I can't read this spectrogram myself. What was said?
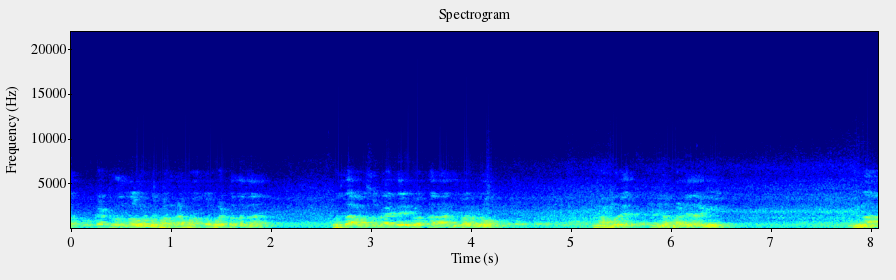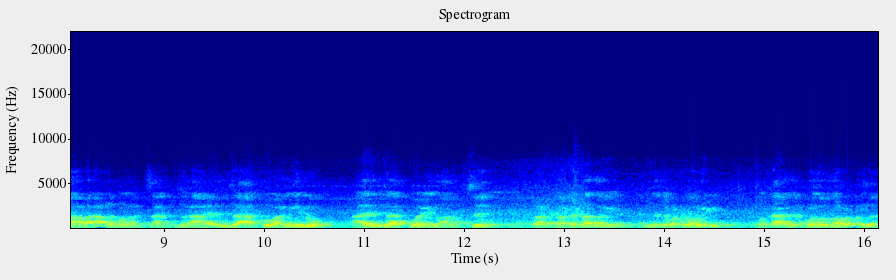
അത് കെട്ടുന്നതുകൊണ്ട് പറഞ്ഞു. അപ്പോൾ അന്ന് പെട്ടെന്ന് തന്നെ ഒരു താമസമായിട്ട് ഇരുപത്തിനാലാം തീയതി പറഞ്ഞു നമ്മൾ ഇന്ന് പണി ഇറങ്ങി ഇന്ന് ആൾ മണച്ചാൽ ഇന്നലെ ആയിരം ചാക്ക് വാങ്ങിയിരുന്നു. ആയിരം ചാക്ക് വാങ്ങി നിറച്ച് കെട്ടാൻ തുടങ്ങി. എന്നിട്ട് വെള്ളം ഒഴുകി. ഇപ്പോൾ കാഞ്ഞപ്പോൾ തുറന്ന വെള്ളമുണ്ട്.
